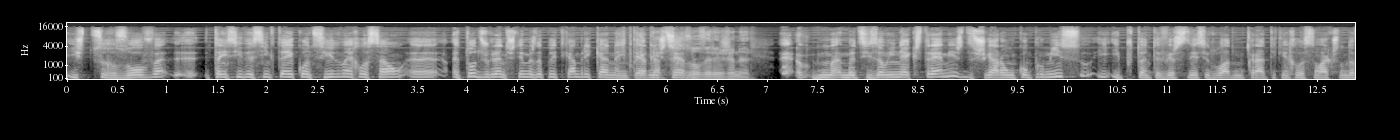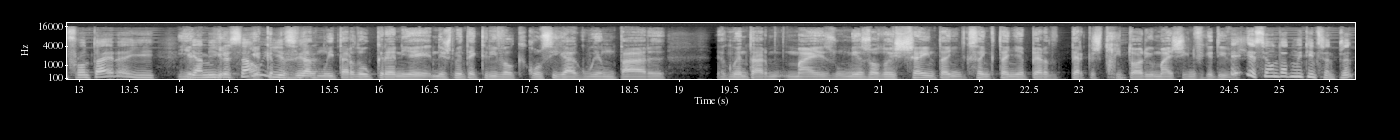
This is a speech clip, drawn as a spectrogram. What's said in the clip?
isto se resolva. Uh, tem sido assim que tem acontecido em relação uh, a todos os grandes temas da política americana, Mas interna e externa. se resolver em janeiro? É, uma, uma, decisão in extremis de chegar a um compromisso e, e, portanto, haver cedência do lado democrático em relação à questão da fronteira e, e, e à migração. E a, e a capacidade haver... militar da Ucrânia, neste momento, é crível que consiga aguentar aguentar mais um mês ou dois sem, sem que tenha percas de território mais significativas? Esse é um dado muito interessante.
